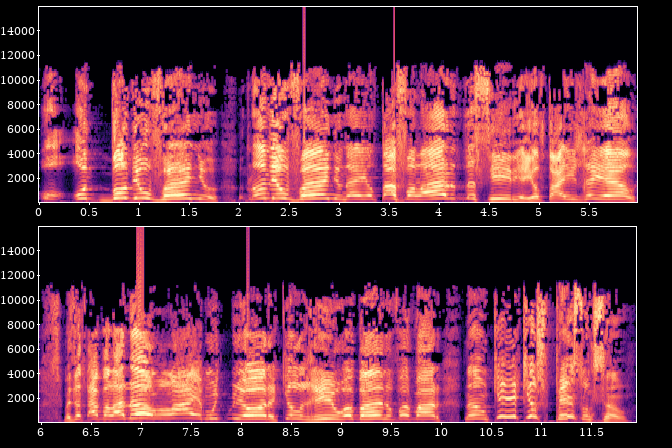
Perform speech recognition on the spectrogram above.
o, o, de onde eu venho? De onde eu venho, né? Ele está a falar da Síria, ele está em Israel. Mas ele estava lá, não, lá é muito melhor, aquele rio, Abano, Favar. Não, quem é que eles pensam que são?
